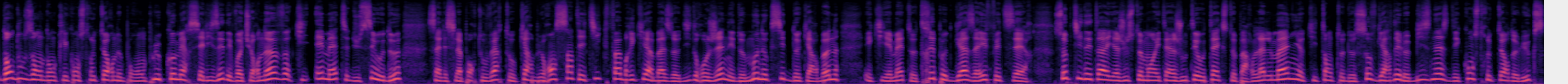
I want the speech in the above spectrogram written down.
Dans 12 ans, donc, les constructeurs ne pourront plus commercialiser des voitures neuves qui émettent du CO2. Ça laisse la porte ouverte aux carburants synthétiques fabriqués à base d'hydrogène et de monoxyde de carbone et qui émettent très peu de gaz à effet de serre. Ce petit détail a justement été ajouté au texte par l'Allemagne qui tente de sauvegarder le business des constructeurs de luxe.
